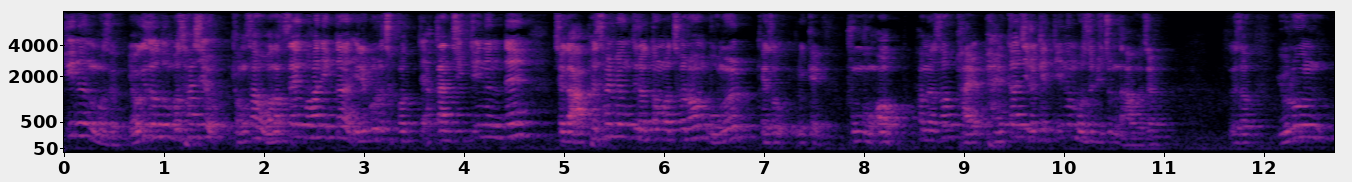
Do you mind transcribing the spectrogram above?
뛰는 모습. 여기서도 뭐 사실 경사가 워낙 세고 하니까 일부러 자꾸 약간씩 뛰는데 제가 앞에 설명드렸던 것처럼 몸을 계속 이렇게 붕붕 업 하면서 발, 발까지 이렇게 뛰는 모습이 좀 나오죠. 그래서 이런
